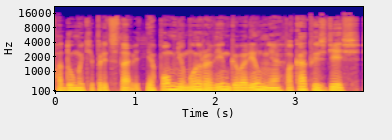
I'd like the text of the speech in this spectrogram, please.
подумать и представить. Я помню, мой раввин говорил мне, пока ты здесь,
